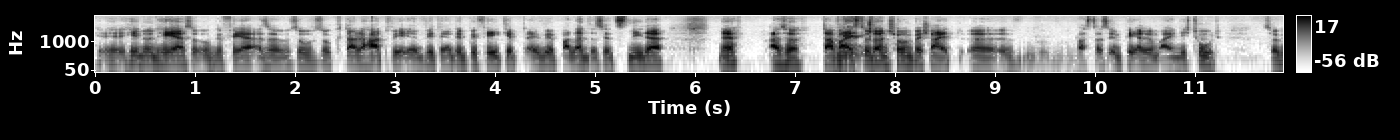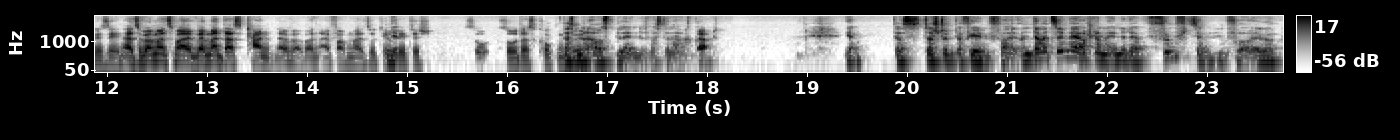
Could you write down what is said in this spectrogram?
Hin und Her so ungefähr. Also so, so knallhart, wie, wie der den Befehl gibt, ey, wir ballern das jetzt nieder. Ne? Also da weißt ja, du dann schon Bescheid, äh, was das Imperium eigentlich tut so gesehen. Also wenn man es mal, wenn man das kann, ne, wenn man einfach mal so theoretisch ja. so, so das gucken Dass würde. man ausblendet, was danach kommt. Ja, ja das, das stimmt auf jeden Fall. Und damit sind wir auch schon am Ende der 15. Folge.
